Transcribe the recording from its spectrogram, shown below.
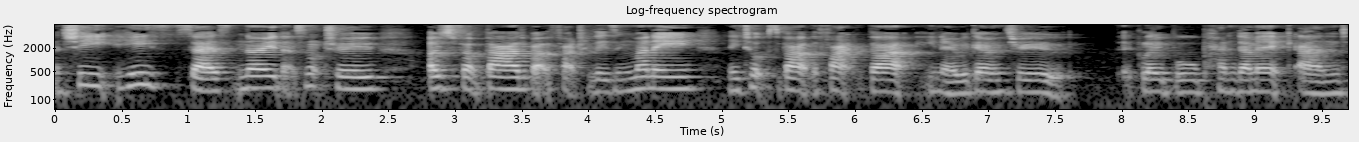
And she he says no that's not true. I just felt bad about the factory losing money. And he talks about the fact that you know we're going through a global pandemic and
